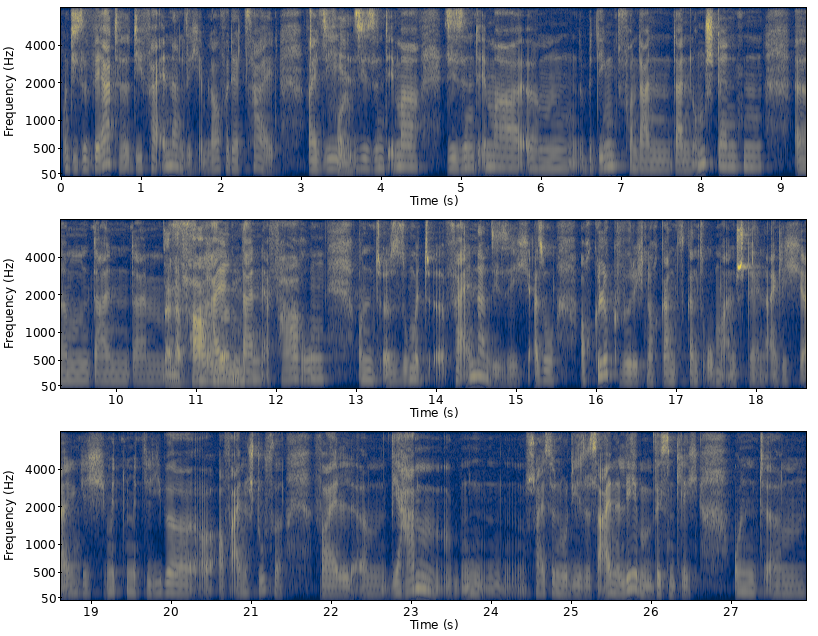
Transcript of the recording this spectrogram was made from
und diese Werte, die verändern sich im Laufe der Zeit, weil sie, sie sind immer, sie sind immer ähm, bedingt von deinen, deinen Umständen, ähm, dein, deinem Deine Verhalten, deinen Erfahrungen. Und äh, somit äh, verändern sie sich. Also auch Glück würde ich noch ganz, ganz oben anstellen, eigentlich, eigentlich mit, mit Liebe äh, auf eine Stufe, weil ähm, wir haben scheiße nur dieses eine Leben, wissentlich. Und ähm,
